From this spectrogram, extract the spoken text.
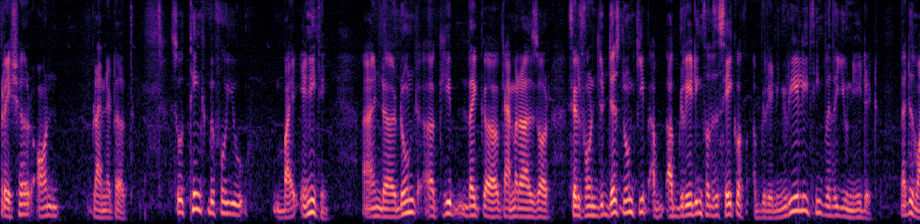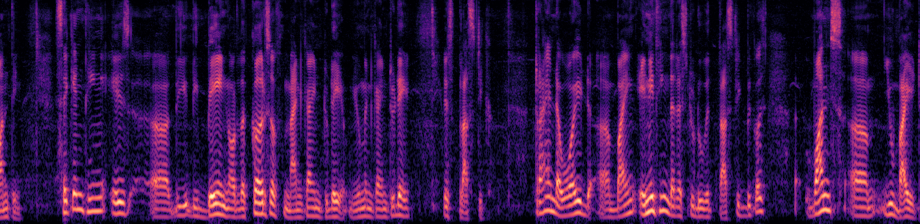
pressure on planet Earth. So think before you buy anything and uh, don't uh, keep like uh, cameras or cell phones, just don't keep up upgrading for the sake of upgrading. Really think whether you need it. That is one thing. Second thing is uh, the, the bane or the curse of mankind today, humankind today, is plastic try and avoid uh, buying anything that has to do with plastic because once um, you buy it,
